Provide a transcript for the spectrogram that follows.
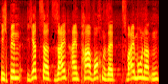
ich bin jetzt seit ein paar Wochen, seit zwei Monaten,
